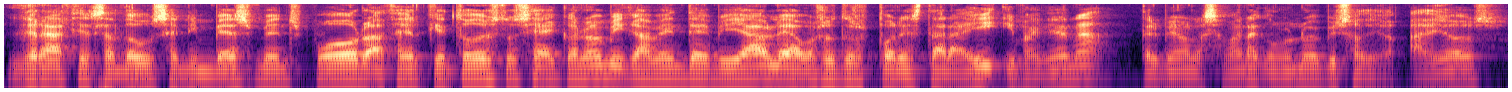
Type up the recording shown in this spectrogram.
Gracias a Dozen Investments por hacer que todo esto sea económicamente viable, a vosotros por estar ahí y mañana terminamos la semana con un nuevo episodio. Adiós.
